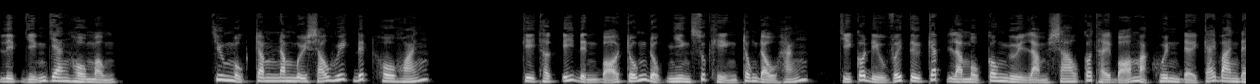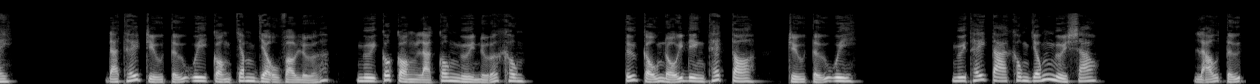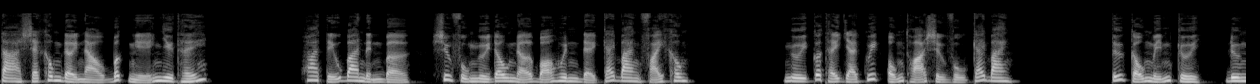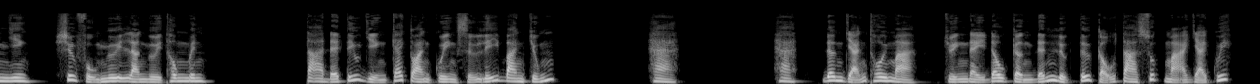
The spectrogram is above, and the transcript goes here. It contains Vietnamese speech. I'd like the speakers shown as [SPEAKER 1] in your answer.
[SPEAKER 1] liệp diễm giang hồ mộng. Chương 156 huyết đích hô hoáng. Kỳ thật ý định bỏ trốn đột nhiên xuất hiện trong đầu hắn, chỉ có điều với tư cách là một con người làm sao có thể bỏ mặt huynh đệ cái ban đây. Đã thấy triệu tử uy còn châm dầu vào lửa, ngươi có còn là con người nữa không? Tứ cậu nổi điên thét to, triệu tử uy. Ngươi thấy ta không giống người sao? Lão tử ta sẽ không đời nào bất nghĩa như thế. Hoa tiểu ba nịnh bợ, sư phụ người đâu nỡ bỏ huynh đệ cái ban phải không? người có thể giải quyết ổn thỏa sự vụ cái ban. Tứ cậu mỉm cười, đương nhiên, sư phụ ngươi là người thông minh. Ta để tiếu diện cái toàn quyền xử lý ban chúng. Hà, hà, đơn giản thôi mà, chuyện này đâu cần đến lượt tứ cậu ta xuất mã giải quyết.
